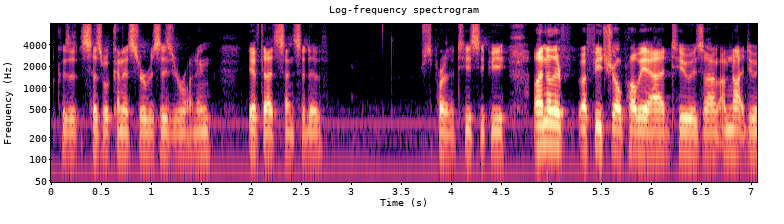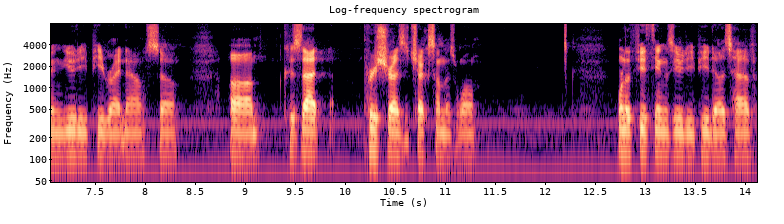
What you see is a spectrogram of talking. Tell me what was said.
because it says what kind of services you're running if that's sensitive. Which is part of the TCP. Another feature I'll probably add too is I'm, I'm not doing UDP right now, so because that pretty sure has a checksum as well. One of the few things UDP does have.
